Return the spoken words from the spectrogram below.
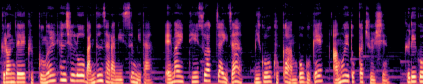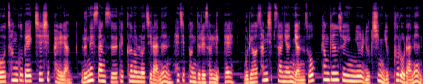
그런데 그 꿈을 현실로 만든 사람이 있습니다. MIT 수학자이자 미국 국가안보국의 암호해독가 출신, 그리고 1978년 르네상스 테크놀로지라는 헤지펀드를 설립해 무려 34년 연속 평균 수익률 66%라는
